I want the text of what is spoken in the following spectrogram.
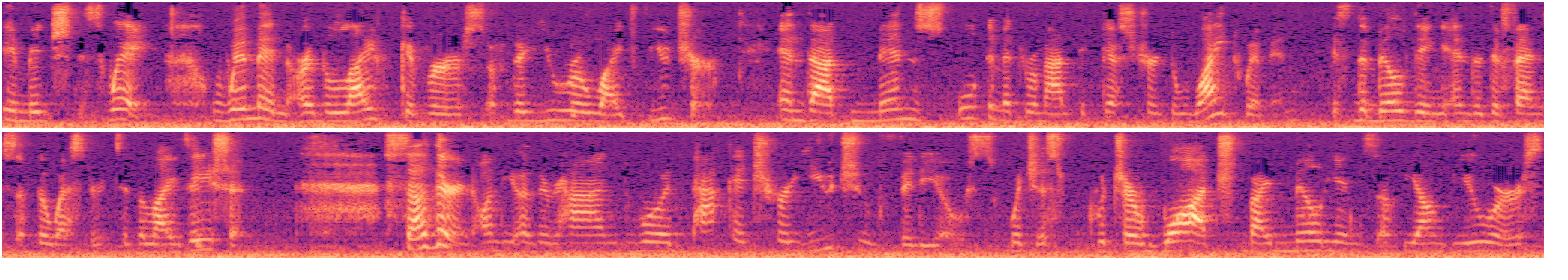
image this way. Women are the life givers of the Euro white future, and that men's ultimate romantic gesture to white women is the building and the defense of the Western civilization. Southern, on the other hand, would package her YouTube videos, which is which are watched by millions of young viewers,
